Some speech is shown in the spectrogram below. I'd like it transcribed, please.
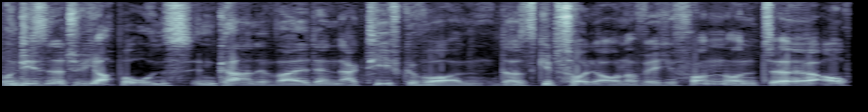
Und die sind natürlich auch bei uns im Karneval dann aktiv geworden. Da gibt's heute auch noch welche von. Und äh, auch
